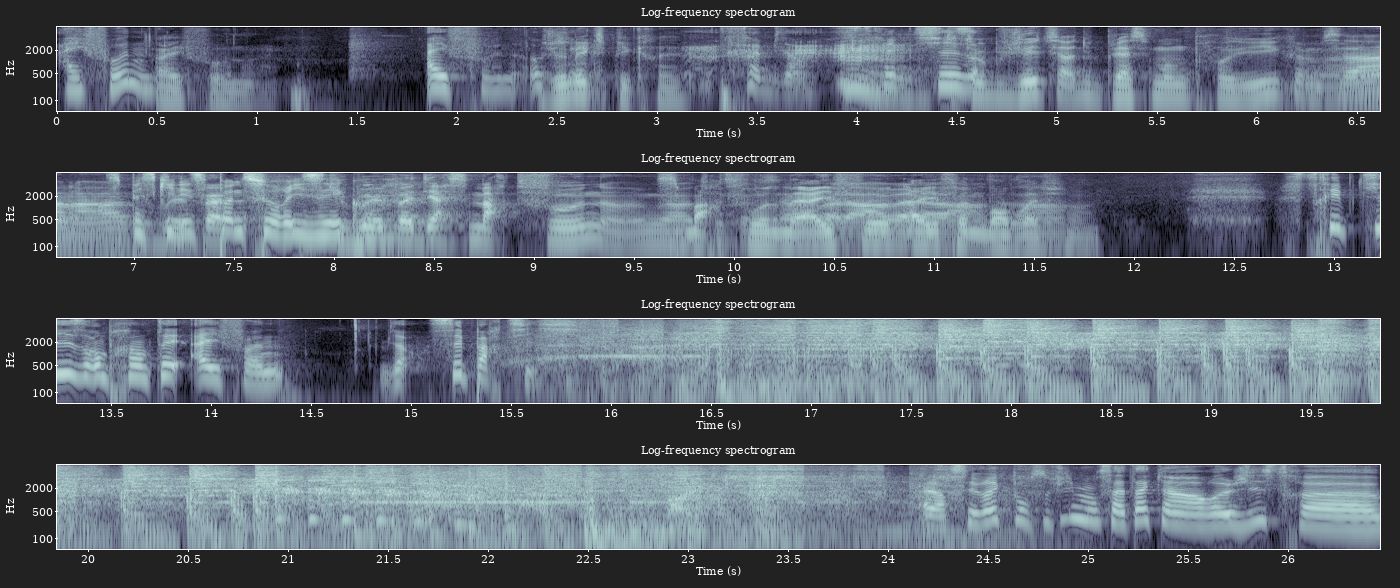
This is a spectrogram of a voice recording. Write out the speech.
iPhone iPhone, ouais. iPhone. ok. Je m'expliquerai. Très bien. T'es Striptease. obligé de faire du placement de produits comme ça. Là. C'est Tu parce qu'il pouvais est pas- sponsorisé. Tu quoi. pouvais pas dire smartphone. ou un truc Smartphone, comme mais ça, iPhone, voilà, voilà, iPhone, bon voilà. bref. Striptease emprunté iPhone. Bien, c'est parti. Alors c'est vrai que pour ce film, on s'attaque à un registre euh,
